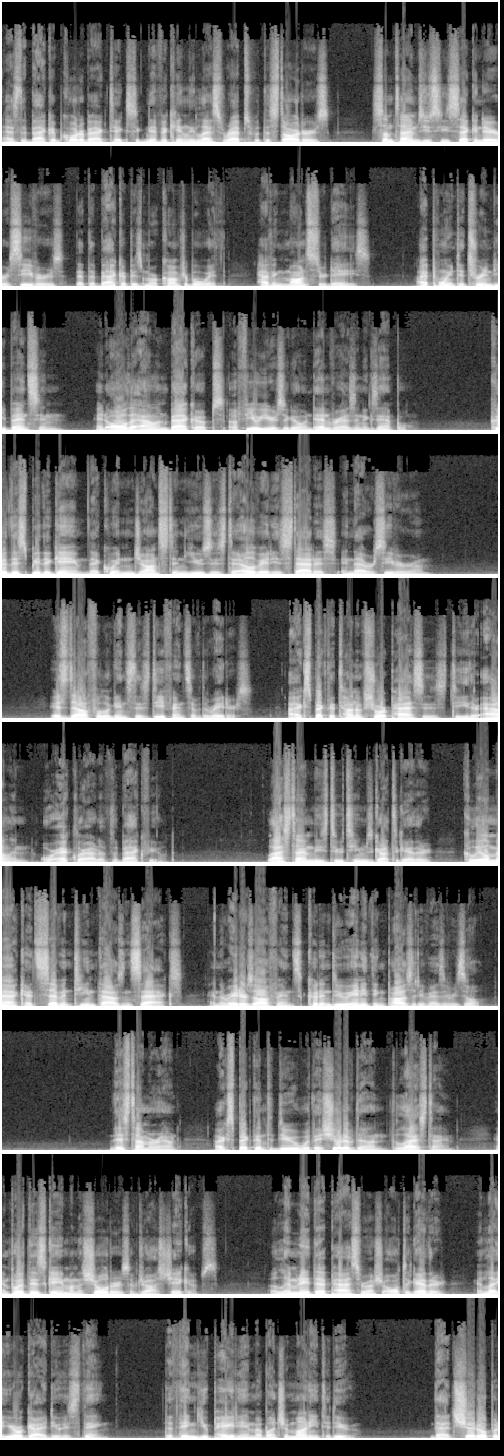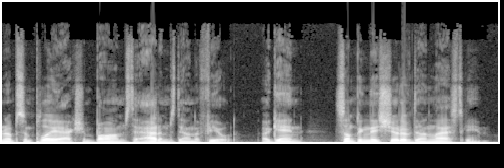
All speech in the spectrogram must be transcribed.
As the backup quarterback takes significantly less reps with the starters, sometimes you see secondary receivers that the backup is more comfortable with having monster days. I point to Trinity Benson and all the Allen backups a few years ago in Denver as an example. Could this be the game that Quentin Johnston uses to elevate his status in that receiver room? It's doubtful against this defense of the Raiders. I expect a ton of short passes to either Allen or Ekeler out of the backfield. Last time these two teams got together, Khalil Mack had 17,000 sacks, and the Raiders' offense couldn't do anything positive as a result. This time around, I expect them to do what they should have done the last time and put this game on the shoulders of Josh Jacobs. Eliminate that pass rush altogether and let your guy do his thing. The thing you paid him a bunch of money to do. That should open up some play action bombs to Adams down the field. Again, something they should have done last game.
